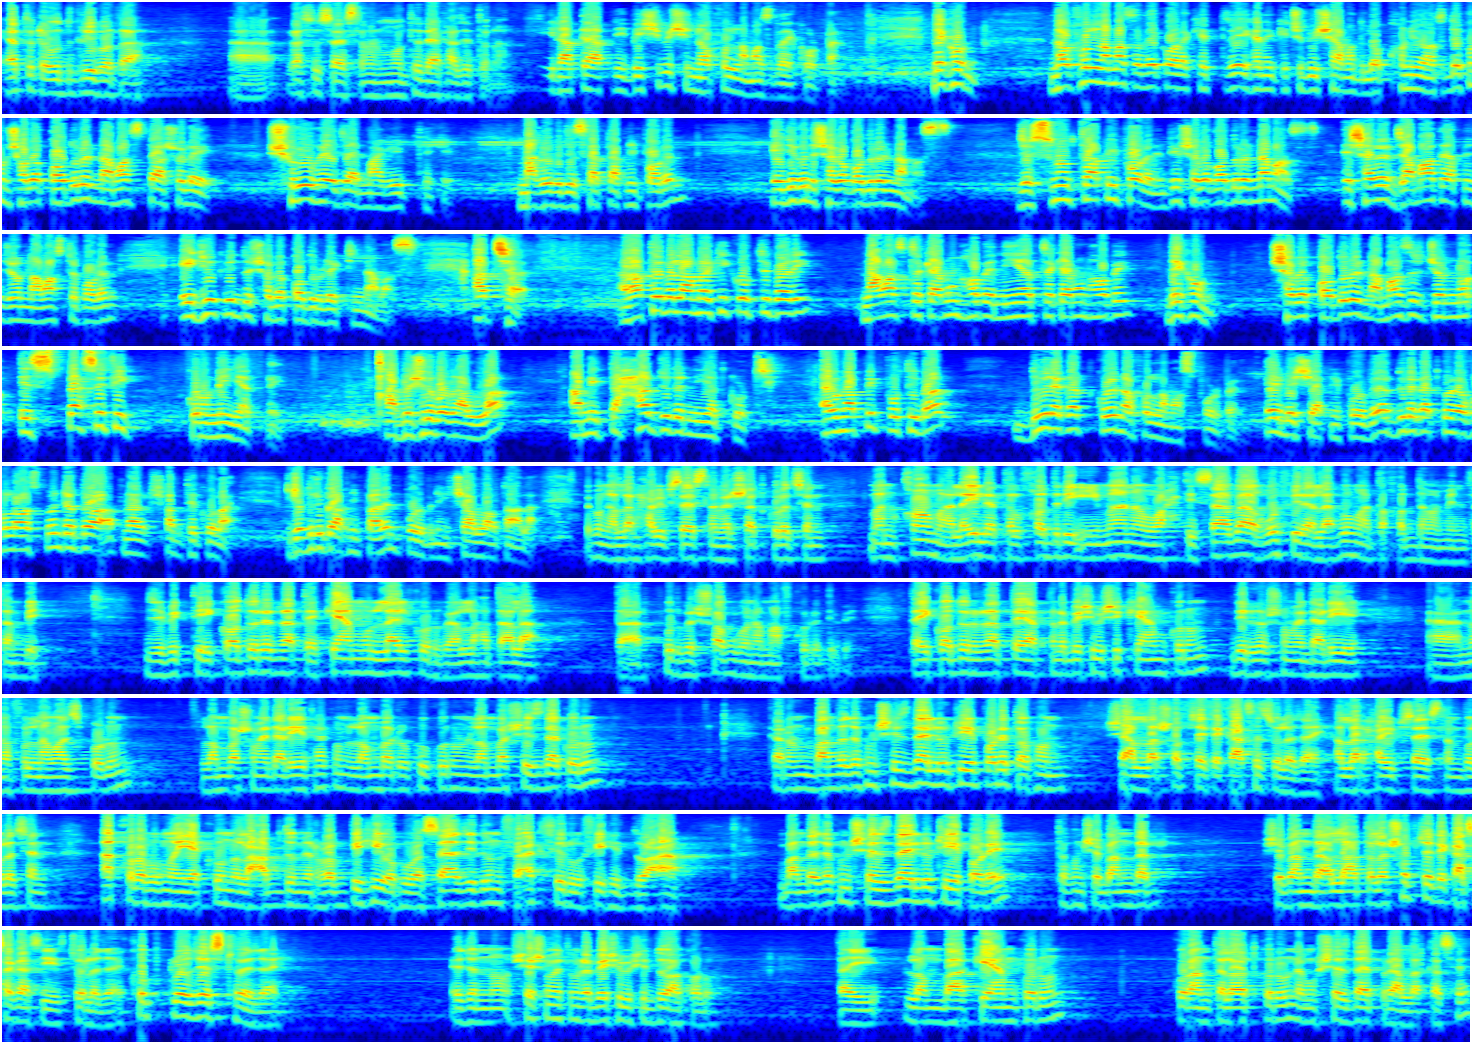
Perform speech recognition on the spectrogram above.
এতটা উদ্গ্রীবতা রাসুসাহ ইসলামের মধ্যে দেখা যেত না। এই রাতে আপনি বেশি বেশি নফল নামাজ আদায় করবেন। দেখুন, নফল নামাজ আদায় করার ক্ষেত্রে এখানে কিছু বিষয় আমাদের লক্ষণীয় আছে। দেখুন, সবে কদরের নামাজটা আসলে শুরু হয়ে যায় মাগরিব থেকে। মাগরিবে যে সাতটা আপনি পড়েন, এই যে কিন্তু সবে কদরের নামাজ। যে সুনুতটা আপনি পড়েন, এটি সবে কদরের নামাজ। এশারের জামাতে আপনি যখন নামাজটা পড়েন এইটিও কিন্তু সবে কদরের একটি নামাজ। আচ্ছা রাতের বেলা আমরা কি করতে পারি? নামাজটা কেমন হবে, নিয়াতটা কেমন হবে? দেখুন, সবে কদরের নামাজের জন্য স্পেসিফিক কোনো নিয়াত নেই। আপনি শুধু বলবেন, আল্লাহ, আমি তাহাজ্জুদের নিয়াত করছি। এবং আপনি প্রতিবার দুই রাকাত করে নফল নামাজ পড়বেন। এর বেশি আপনি পড়বেন আর দুই রাকাত করে নফল নামাজ পড়বেন যত আপনার সাধ্যে কোলায় যতটুকু আপনি পারেন পড়বেন, ইনশাআল্লাহ তাআলা। এবং আল্লাহর হাবিব সাহা ইসলাম এরশাদ করেছেন, মান কমা লাইলাতাল কদরি ঈমানা ওয়া ইহতিসাবা গুফিরা লাহু মা তাকদ্দামা মিন যামবি। যে ব্যক্তি এই কদরের রাতে কিয়ামুল লাইল করবে, আল্লাহ তাআলা তার পূর্বের সব গুনাহ মাফ করে দিবে। তাই কদরের রাতে আপনারা বেশি বেশি কিয়াম করুন, দীর্ঘ সময় দাঁড়িয়ে নফল নামাজ পড়ুন, লম্বা সময় দাঁড়িয়ে থাকুন, লম্বা রুকু করুন, লম্বা সিজদা করুন। কারণ বান্দা যখন সিজদায় লুটিয়ে পড়ে, তখন সে আল্লাহর সবচাইতে কাছে চলে যায়। আল্লাহর হাবিব সাহা ইসলাম বলেছেন, আকরাবু মা ইয়াকুনুল আবদু মির রাব্বিহি ওয়া সাজিদুন ফাআকসিরু ফিহি দুআ বান্দা যখন সেজদায় লুটিয়ে পড়ে, তখন সে বান্দার সে বান্দা আল্লাহ তাআলার সবচেয়ে কাছাকাছি চলে যায়, খুব ক্লোজেস্ট হয়ে যায়। এজন্য সে সময় তোমরা বেশি বেশি দোয়া করো। তাই লম্বা ক্যাম করুন, কোরআন তেলাওয়াত করুন এবং শেষ দায় পরে আল্লাহর কাছে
